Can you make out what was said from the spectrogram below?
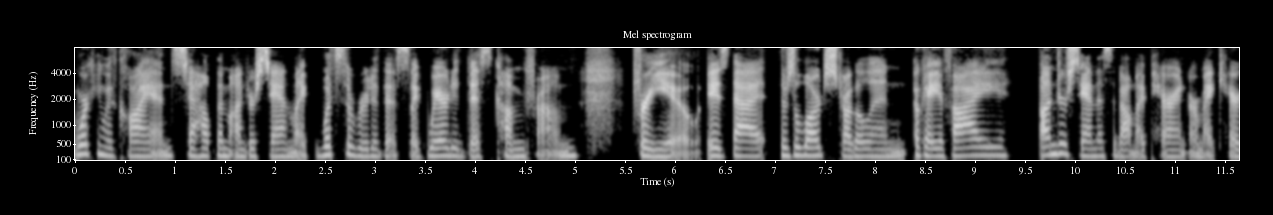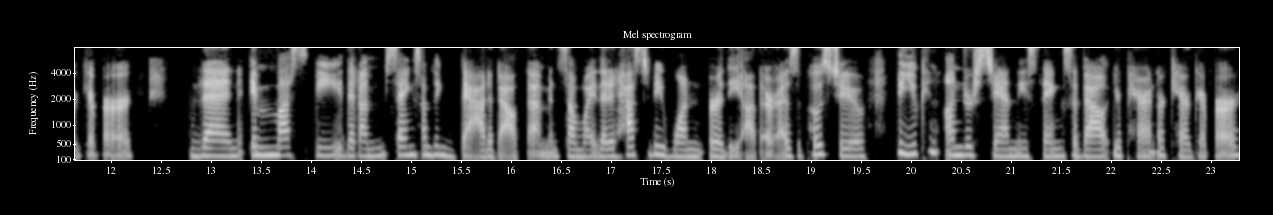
working with clients to help them understand, like, what's the root of this? Like, where did this come from for you? Is that there's a large struggle in, okay, if I understand this about my parent or my caregiver, then it must be that I'm saying something bad about them in some way, that it has to be one or the other, as opposed to that you can understand these things about your parent or caregiver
